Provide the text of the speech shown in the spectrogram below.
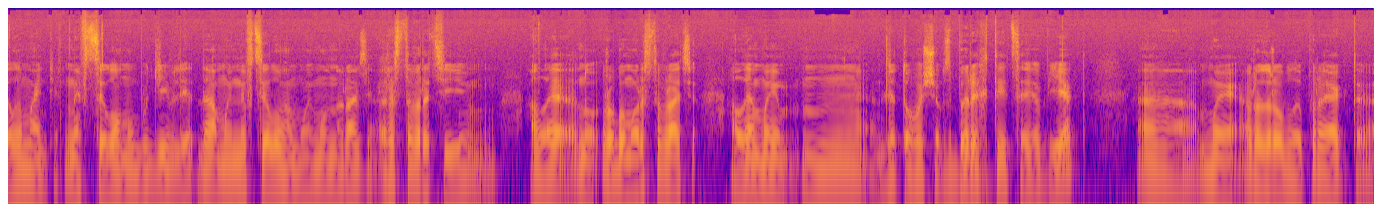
елементів. Не в цілому будівлі, да, ми не вцілуємо наразі реставрацію, але ну, робимо реставрацію. Але ми для того, щоб зберегти цей об'єкт, ми розробили проєкт, е,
